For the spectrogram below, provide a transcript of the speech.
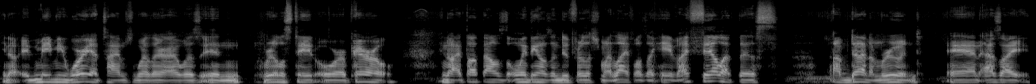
you know, it made me worry at times whether I was in real estate or apparel. You know, I thought that was the only thing I was gonna do for the rest of my life. I was like, hey, if I fail at this, I'm done. I'm ruined. And as I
